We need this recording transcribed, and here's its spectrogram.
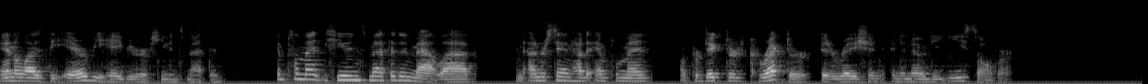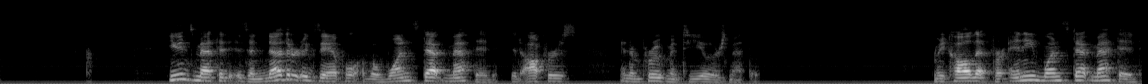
analyze the error behavior of Heun's method, implement Heun's method in MATLAB, and understand how to implement a predictor-corrector iteration in an ODE solver. Heun's method is another example of a one-step method that offers an improvement to Euler's method. Recall that for any one-step method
